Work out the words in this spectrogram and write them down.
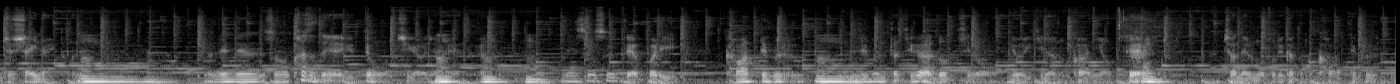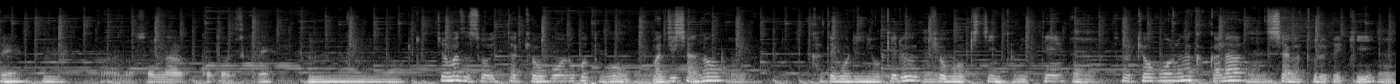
10社以内とかうんね、全然その数で言っても違うじゃないですか、うんでそうするとやっぱり変わってくる、うん。うん自分たちがどっちの領域なのかによって、はい。チャンネルの取り方も変わってくるので、うんあのそんなことですかね。うん。じゃあまずそういった競合のことを、まあ、自社のカテゴリーにおける競合をきちんと見て、うん。その競合の中からうん。自社が取るべき、うん。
